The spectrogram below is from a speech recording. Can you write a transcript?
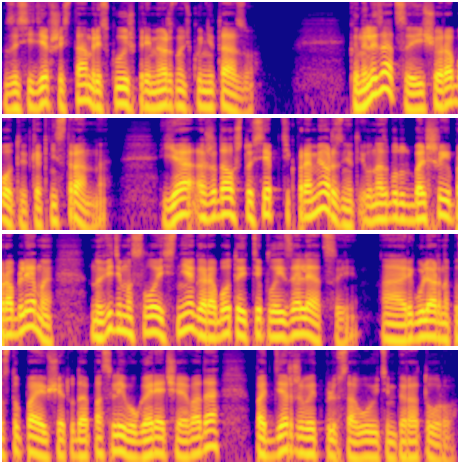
Засидевшись там, рискуешь примерзнуть к унитазу. Канализация еще работает, как ни странно. Я ожидал, что септик промерзнет, и у нас будут большие проблемы, но, видимо, слой снега работает теплоизоляцией, а регулярно поступающая туда по сливу горячая вода поддерживает плюсовую температуру.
